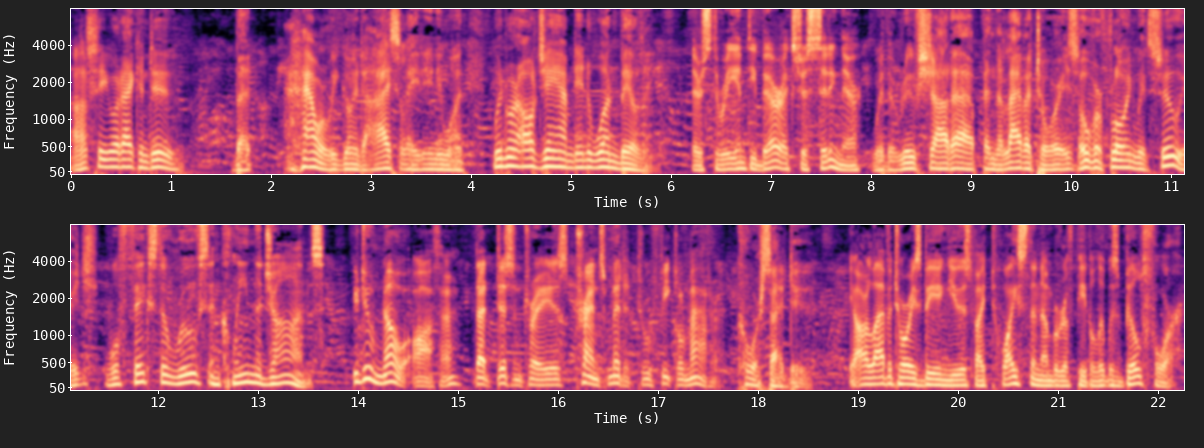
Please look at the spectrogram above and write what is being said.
I'll see what I can do. But how are we going to isolate anyone when we're all jammed into one building? There's three empty barracks just sitting there. With the roof shot up and the lavatories overflowing with sewage. We'll fix the roofs and clean the johns. You do know, Arthur, that dysentery is transmitted through fecal matter. Of course I do. Our lavatory's being used by twice the number of people it was built for.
